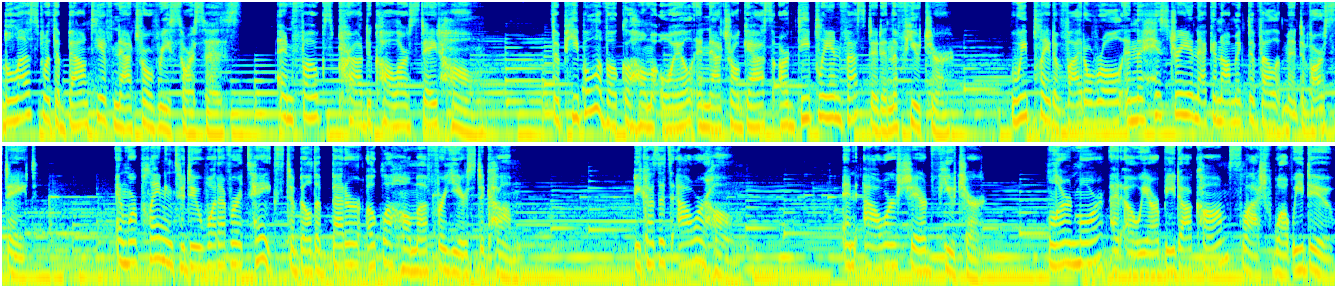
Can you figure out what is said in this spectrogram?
blessed with a bounty of natural resources, and folks proud to call our state home. The people of Oklahoma Oil and Natural Gas are deeply invested in the future. We played a vital role in the history and economic development of our state, and we're planning to do whatever it takes to build a better Oklahoma for years to come. Because it's our home and our shared future. Learn more at oerb.com slash what we do.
